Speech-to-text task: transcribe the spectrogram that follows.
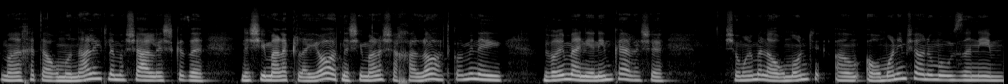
המערכת ההורמונלית למשל, יש כזה נשימה לכליות, נשימה לשחלות, כל מיני דברים מעניינים כאלה ששומרים על ההורמון, ההורמונים שלנו מאוזנים.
